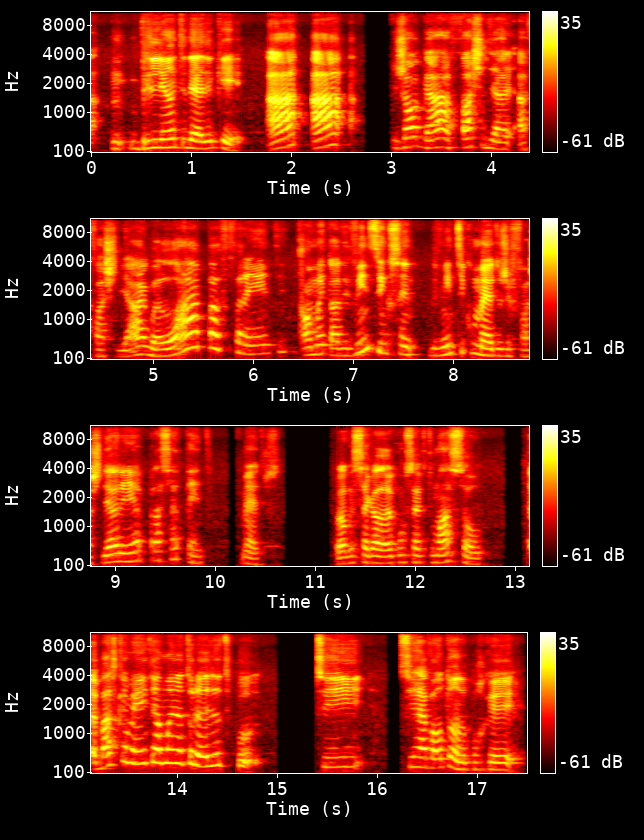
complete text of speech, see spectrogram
a brilhante ideia de que a, a jogar a faixa de, a faixa de água lá para frente, aumentar de 25, de 25 metros de faixa de areia para 70 metros. Para ver se a galera consegue tomar sol. É basicamente a mãe natureza, tipo, se, se revoltando, porque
